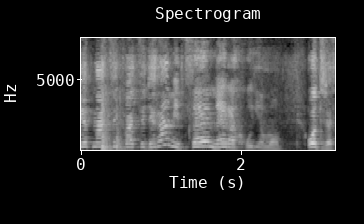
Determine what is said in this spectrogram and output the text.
15-20 грамів це не рахуємо. Отже,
